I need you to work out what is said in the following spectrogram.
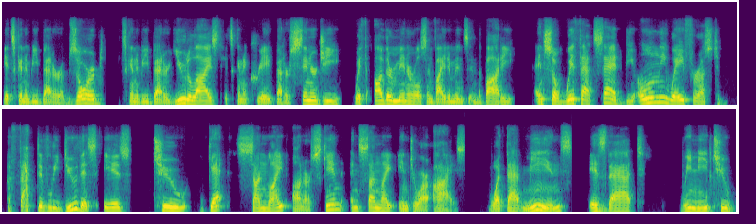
It's going to be better absorbed. It's going to be better utilized. It's going to create better synergy with other minerals and vitamins in the body. And so, with that said, the only way for us to effectively do this is to get sunlight on our skin and sunlight into our eyes. What that means is that we need to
